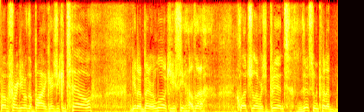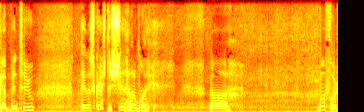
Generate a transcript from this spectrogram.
Well, before I get on the bike, as you can tell, get a better look, you can see how the clutch lever's bent. This one kind of got bent too. And it scratched the shit out of my uh, muffler.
